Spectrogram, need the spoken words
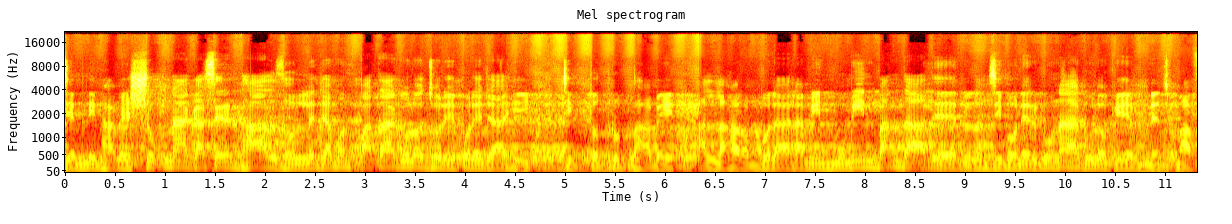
যেমনি ভাবে শুকনা গাছের ঢাল ধরলে যেমন পাতাগুলো ঝরে পড়ে যায় ঠিক তদ্রুপ ভাবে আল্লাহ রব্বুল আলমিন মুমিন বান্দাদের জীবনের গুণাগুলোকে মাফ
